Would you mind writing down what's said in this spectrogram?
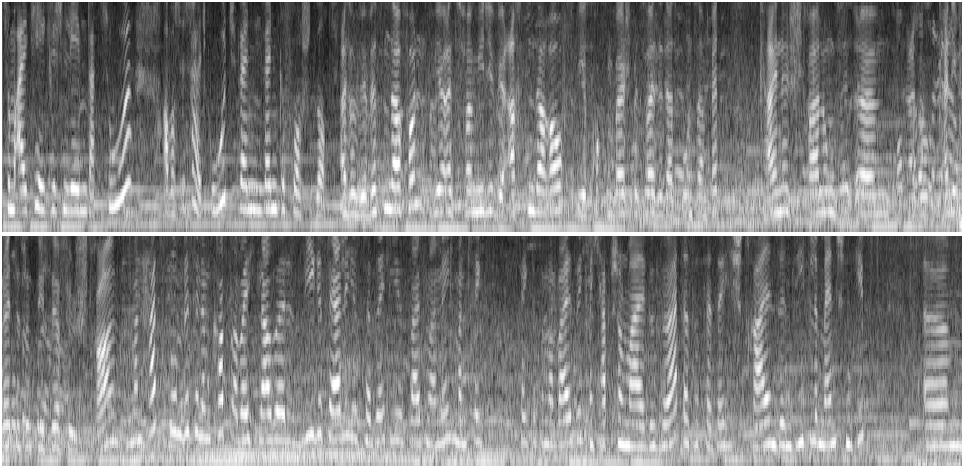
zum alltäglichen Leben dazu. Aber es ist halt gut, wenn, wenn geforscht wird. Also wir wissen davon, wir als Familie, wir achten darauf. Wir gucken beispielsweise, dass bei uns am Bett keine Strahlungs, ähm, also keine Geräte sind, die sehr viel strahlen. Man hat so ein bisschen im Kopf, aber ich glaube, wie gefährlich es tatsächlich ist, weiß man nicht. Man trägt trägt das immer bei sich. Ich habe schon mal gehört, dass es tatsächlich strahlensensible Menschen gibt. Ähm,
